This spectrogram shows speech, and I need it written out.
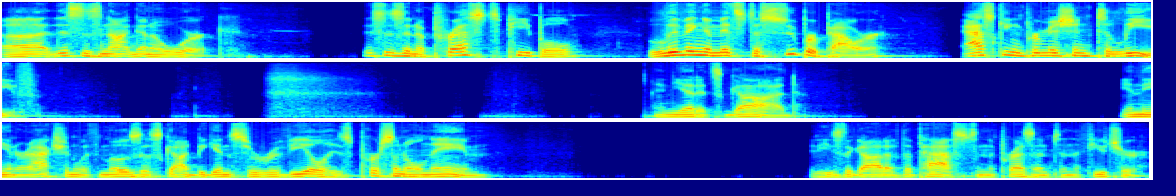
uh, This is not going to work. This is an oppressed people living amidst a superpower asking permission to leave. and yet it's God. In the interaction with Moses, God begins to reveal his personal name that he's the God of the past and the present and the future,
